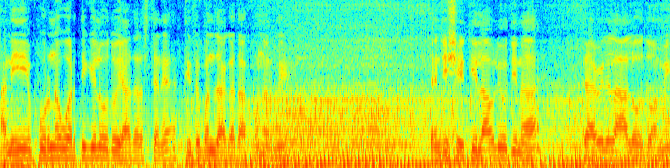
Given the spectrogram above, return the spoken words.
आणि पूर्ण वरती गेलो होतो ह्याच रस्त्याने. तिथं पण जागा दाखवणार मी. त्यांची शेती लावली होती ना त्यावेळेला आलो होतो आम्ही.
